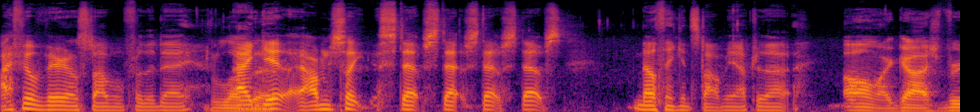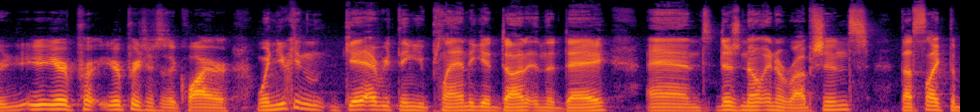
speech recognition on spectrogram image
I feel very unstoppable for the day. Love I that. get, I'm just like step, step, step, steps. Nothing can stop me after that. Oh my gosh, bro. You- You're you're preaching to the choir. When you can get everything you plan to get done in the day and there's no interruptions, that's like the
